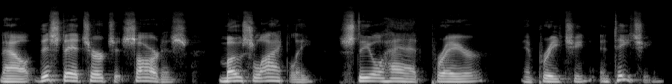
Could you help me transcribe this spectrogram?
Now, this dead church at Sardis most likely still had prayer and preaching and teaching.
